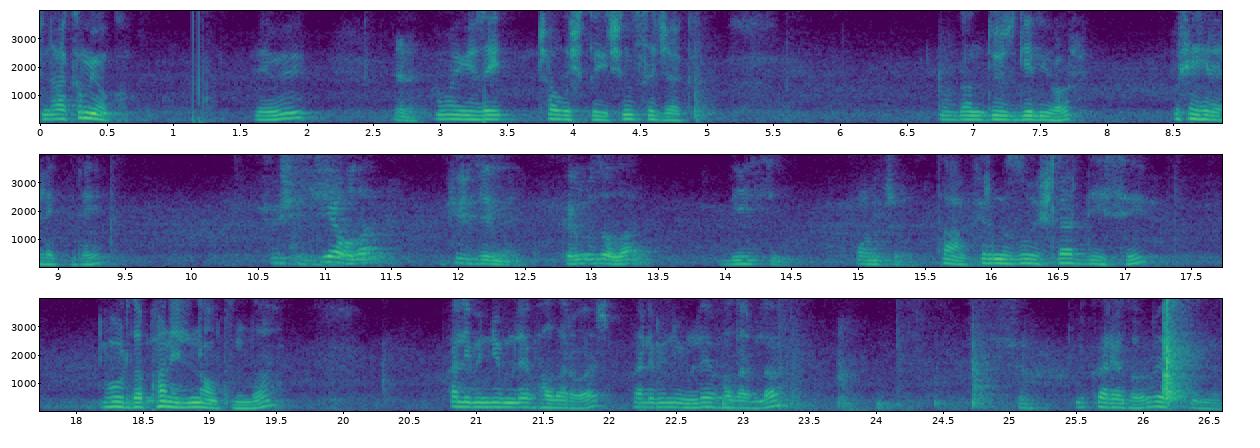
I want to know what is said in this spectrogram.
Şimdi akım yok. Değil mi? Evet. Ama yüzey çalıştığı için sıcak. Buradan düz geliyor. Bu şehir elektriği. Şu şey, siyah olan 220. Kırmızı olan DC 12. Tamam kırmızı uçlar DC. Burada panelin altında alüminyum levhalar var. Alüminyum levhalarla Şu. yukarıya doğru besleniyor.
